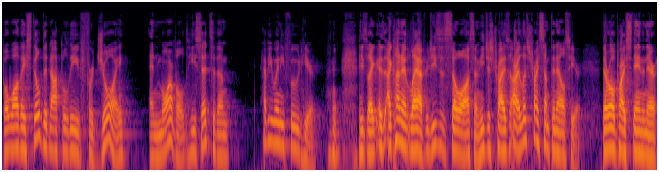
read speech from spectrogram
But while they still did not believe for joy and marveled, he said to them, Have you any food here? He's like, I kind of laugh. Jesus is so awesome. He just tries, all right, let's try something else here. They're all probably standing there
